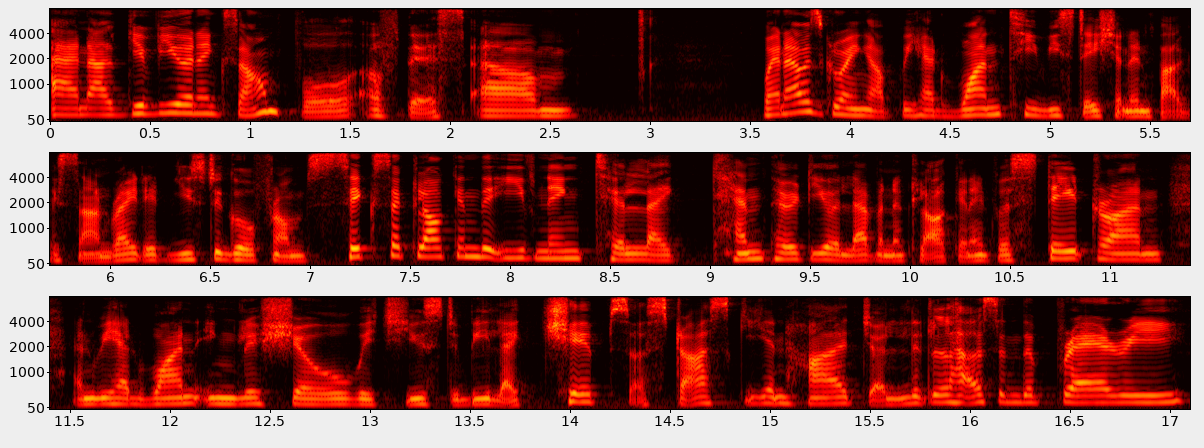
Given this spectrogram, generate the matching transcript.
And I'll give you an example of this. Um, when I was growing up, we had one TV station in Pakistan, right? It used to go from six o'clock in the evening till like ten thirty or eleven o'clock, and it was state-run. And we had one English show which used to be like CHiPs or Starsky and Hutch or Little House in the Prairie.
